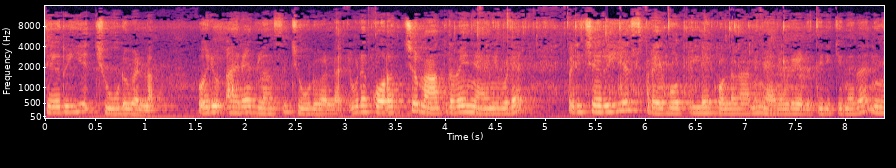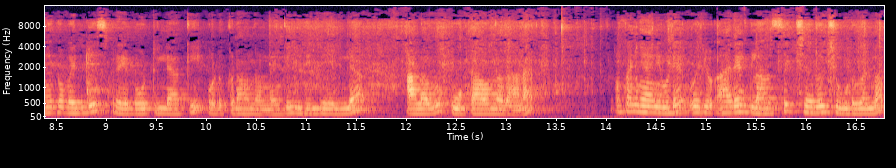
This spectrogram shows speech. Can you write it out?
ചെറിയ ചൂടുവെള്ളം ഒരു അര ഗ്ലാസ് ചൂടുവെള്ളം. ഇവിടെ കുറച്ച് മാത്രമേ ഞാനിവിടെ ഒരു ചെറിയ സ്പ്രേ ബോട്ടിലേക്കുള്ളതാണ് ഞാനിവിടെ എടുത്തിരിക്കുന്നത്. നിങ്ങൾക്ക് വലിയ സ്പ്രേ ബോട്ടിലാക്കി കൊടുക്കണമെന്നുണ്ടെങ്കിൽ ഇതിന്റെ എല്ലാ അളവ് കൂട്ടാവുന്നതാണ്. അപ്പം ഞാനിവിടെ ഒരു അര ഗ്ലാസ് ചെറു ചൂടുവെള്ളം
